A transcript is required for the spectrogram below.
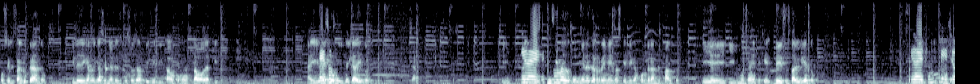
o se le están lucrando y le digan, oiga, señores, esto se ha tipificado como lavado de activos? Ahí hay lo muy delgadito. O sea, Hay de muchísimas volúmenes de remesas que llegan por grandes bancos y, y mucha gente que de eso está viviendo. Y de hecho, Mauricio,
